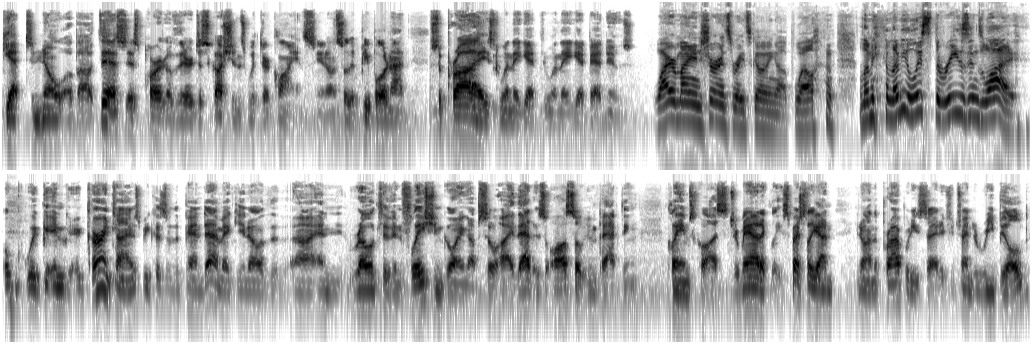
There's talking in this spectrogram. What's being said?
get to know about this as part of their discussions with their clients, you know, so that people are not surprised when they get when they get bad news. Why are my insurance rates going up? Well, let me let me list the reasons why. In, in current times, because of the pandemic, you know, the, uh, and relative inflation going up so high, that is also impacting claims costs dramatically, especially on you know on the property side. If you're trying to rebuild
